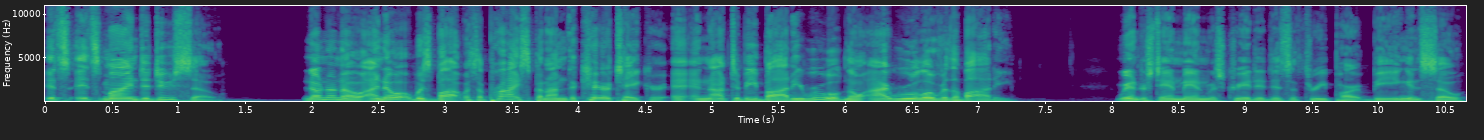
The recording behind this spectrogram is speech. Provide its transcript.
It's, it's mine to do so. No, no, no. I know it was bought with a price, but I'm the caretaker and not to be body ruled. No, I rule over the body. We understand man was created as a three part being, and so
